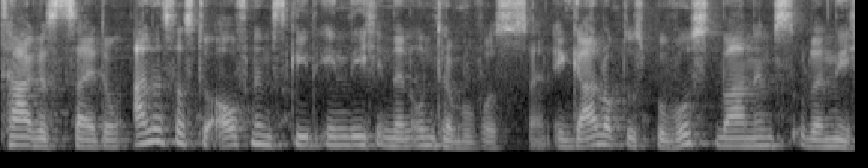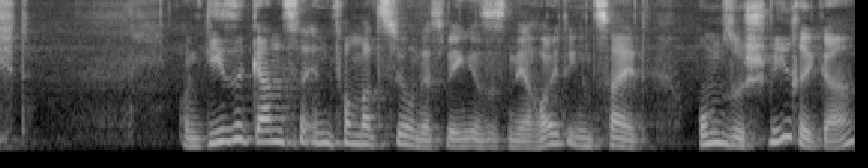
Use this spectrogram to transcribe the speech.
Tageszeitung, alles, was du aufnimmst, geht in dich, in dein Unterbewusstsein, egal ob du es bewusst wahrnimmst oder nicht. Und diese ganze Information, deswegen ist es in der heutigen Zeit umso schwieriger,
